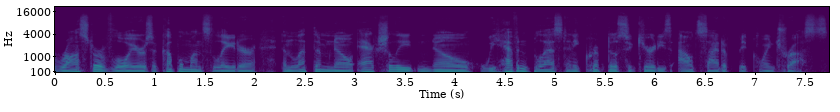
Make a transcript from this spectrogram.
a roster of lawyers a couple months later and let them know actually, no, we haven't blessed any crypto securities outside of Bitcoin trusts.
